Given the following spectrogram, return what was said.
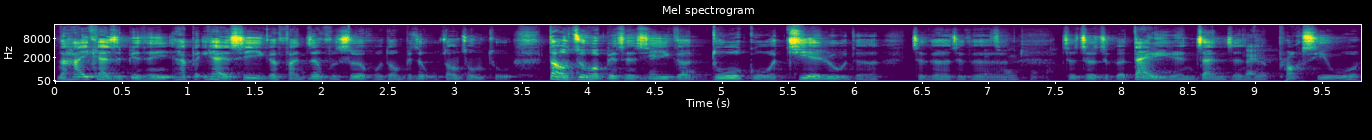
那他一开始变成他一开始是一个反政府社会活动，变成武装冲突，到最后变成是一个多国介入的这个这个这这这个代理人战争的 proxy war，。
